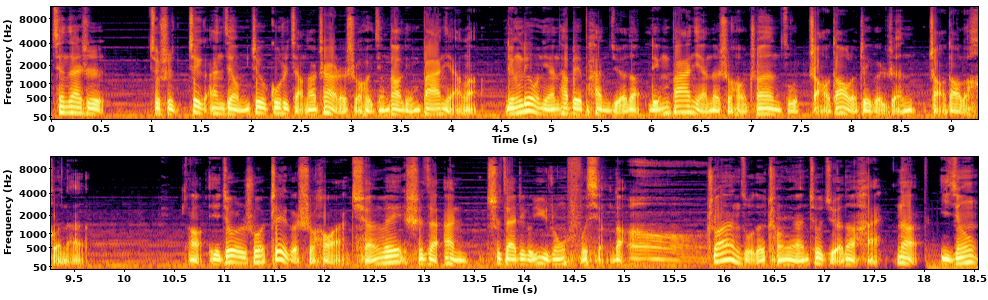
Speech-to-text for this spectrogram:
现在是就是这个案件，我们这个故事讲到这儿的时候，已经到零八年了。零六年他被判决的，零八年的时候，专案组找到了这个人，找到了河南。啊，也就是说，这个时候啊，权威是在案是在这个狱中服刑的。哦，专案组的成员就觉得，嗨，那已经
